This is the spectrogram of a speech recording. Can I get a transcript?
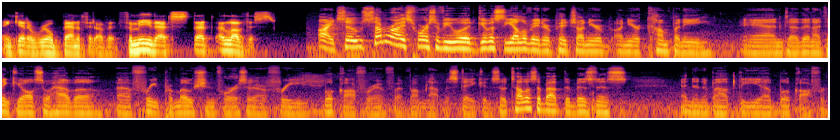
and get a real benefit of it. For me, that's that I love this. All right, so summarize for us if you would, give us the elevator pitch on your on your company and uh, then I think you also have a, a, free promotion for us, and a free book offer, if, if, I'm not mistaken. So tell us about the business and then about the uh, book offer.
